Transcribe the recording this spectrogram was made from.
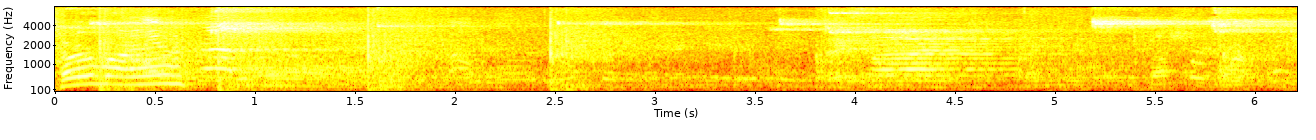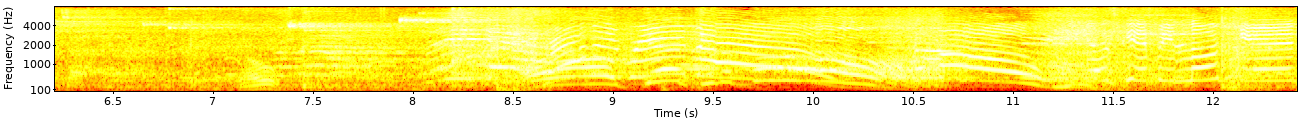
Turn, Ryan. Nope. Grab it, Oh, get to the ball. No! You guys can't be looking!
